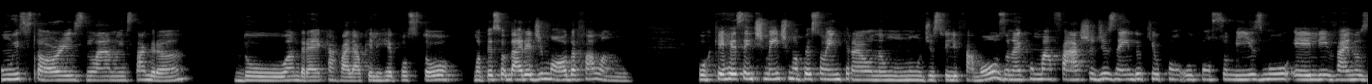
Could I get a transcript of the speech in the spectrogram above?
um stories lá no Instagram do André Carvalhal, que ele repostou, uma pessoa da área de moda falando porque recentemente uma pessoa entrou num, num, desfile famoso, né, com uma faixa dizendo que o, o, consumismo ele vai nos,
